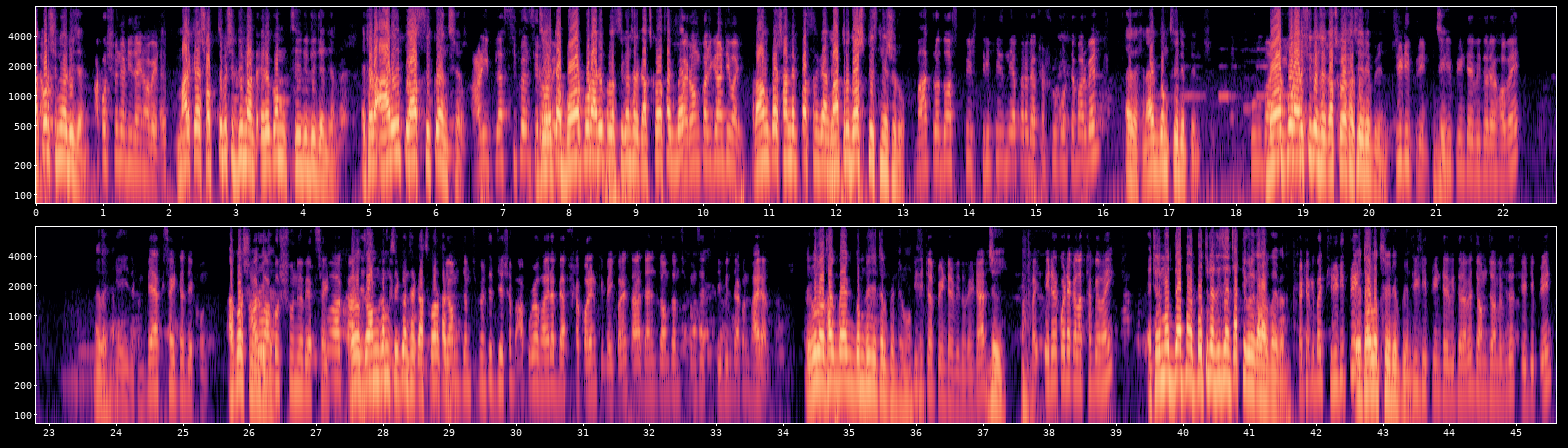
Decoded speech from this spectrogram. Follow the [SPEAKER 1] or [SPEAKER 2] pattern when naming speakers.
[SPEAKER 1] আকর্ষণীয় ডিজাইন
[SPEAKER 2] আকর্ষণীয় ডিজাইন হবে এটা।
[SPEAKER 1] মার্কেটে সবচেয়ে বেশি ডিমান্ড এরকম থ্রি ডি ডিজাইন এটা হলো আরই প্লাস সিকোয়েন্সের
[SPEAKER 2] প্লাস সিকোয়েন্সের হবে।
[SPEAKER 1] এটা বরপুর আরই প্লাস সিকোয়েন্সের কাজ করা থাকবে।
[SPEAKER 2] ভাই রং কাজ গ্যারান্টি ভাই।
[SPEAKER 1] রং কাজ হান্ড্রেড পার্সেন্ট মাত্র দশ পিস নিয়ে শুরু।
[SPEAKER 2] মাত্র 10 পিস 3 পিস নিয়ে আপনারা ব্যবসা শুরু করতে পারবেন।
[SPEAKER 1] এই দেখেন একদম থ্রি ডি প্রিন্ট বরপুর আরই সিকোয়েন্সের কাজ করা থাকবে three D print
[SPEAKER 2] 3D print 3D প্রিন্টের ভিতরে হবে।
[SPEAKER 1] এই দেখেন।
[SPEAKER 2] এই দেখুন ব্যাক সাইডটা দেখুন।
[SPEAKER 1] আকর্ষণীয়
[SPEAKER 2] আকর্ষণীয় ব্যাক
[SPEAKER 1] জমজম সিকোয়েন্সের কাজ করা থাকবে।
[SPEAKER 2] জমজম সিকোয়েন্সের যেসব আপুরা ভাইরা ব্যবসা করেন কি করেন তারা জানেন জমজম সিকোয়েন্সের থ্রি এখন ভাইরাল
[SPEAKER 1] এগুলো থাকবে একদম ডিজিটাল প্রিন্টের মধ্যে।
[SPEAKER 2] ডিজিটাল প্রিন্টের ভিতরে এটার?
[SPEAKER 1] জি।
[SPEAKER 2] ভাই এটার কয়টা কালার থাকবে ভাই?
[SPEAKER 1] এটার মধ্যে আপনার প্রতিটা ডিজাইন চারটি করে কালার পাবেন
[SPEAKER 2] এটা কি ভাই 3D প্রিন্ট
[SPEAKER 1] এটা হলো থ্রি ডি প্রিন্ট
[SPEAKER 2] 3D প্রিন্টের ভিতরে হবে জমজমের ভিতরে 3D প্রিন্ট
